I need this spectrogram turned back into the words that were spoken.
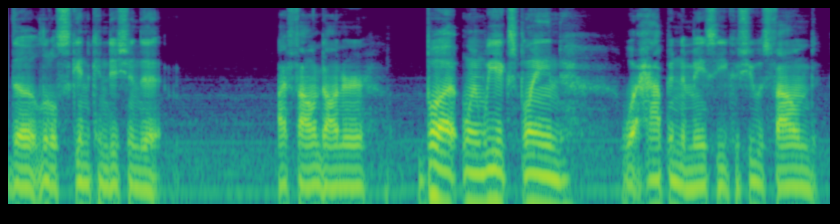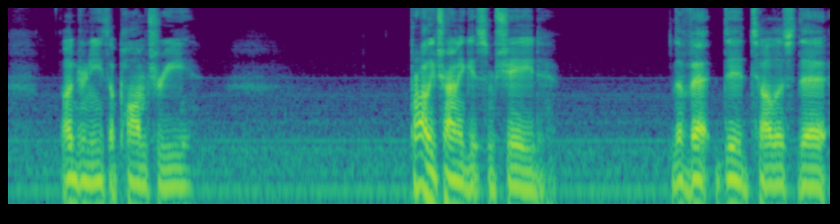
the little skin condition that I found on her. But when we explained what happened to Macy, because she was found underneath a palm tree, probably trying to get some shade, the vet did tell us that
